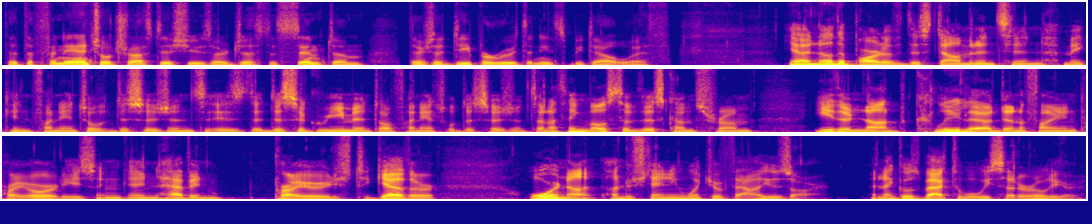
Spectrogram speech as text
that the financial trust issues are just a symptom. There's a deeper root that needs to be dealt with. Yeah, another part of this dominance in making financial decisions is the disagreement on financial decisions. And I think most of this comes from either not clearly identifying priorities and, and having priorities together, or not understanding what your values are. And that goes back to what we said earlier.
